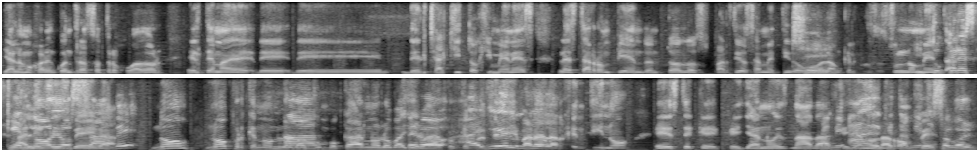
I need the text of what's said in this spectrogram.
Y a lo mejor encuentras otro jugador. El tema de, de- de- del Chaquito Jiménez la está rompiendo. En todos los partidos ha metido Sí. gol, aunque el Cruz Azul no ¿Y meta. tú crees que no lo sabe? No, no, porque no lo va Ah, a convocar, no lo va a llevar, porque prefiere llevar al argentino, este que, que ya no es nada, También- que ya ah, no la que también hizo gol.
